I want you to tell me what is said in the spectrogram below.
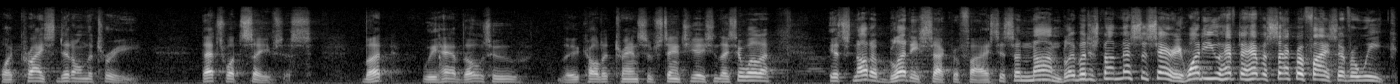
what Christ did on the tree. That's what saves us. But we have those who, they call it transubstantiation. They say, well, uh, it's not a bloody sacrifice, it's a non bloody, but it's not necessary. Why do you have to have a sacrifice every week?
